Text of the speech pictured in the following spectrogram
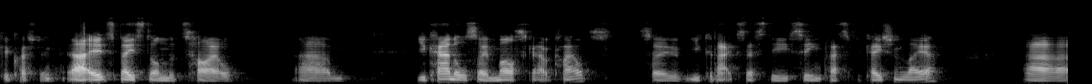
Good question. Uh, it's based on the tile. Um, you can also mask out clouds. So you could access the scene classification layer uh,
